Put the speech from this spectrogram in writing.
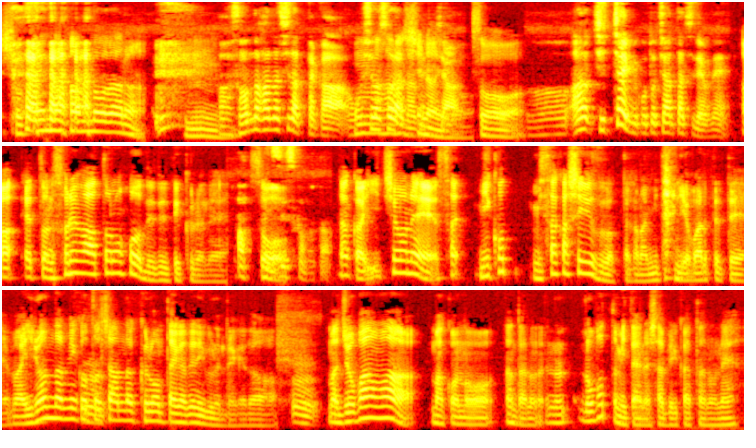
初見の反応だな。うん。あ、そんな話だったか。面白そうやな、っちゃ。そう。あの、ちっちゃいみことちゃんたちだよね。あ、えっとね、それは後の方で出てくるね。あ、そう別ですか、また。なんか一応ね、さ、みこ、みさかシリーズだったかなみたいに呼ばれてて、まあいろんなみことちゃんのクローン体が出てくるんだけど、うん。まあ序盤は、まあこの、なんだろうな、ロロボットみたいな喋り方のね、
